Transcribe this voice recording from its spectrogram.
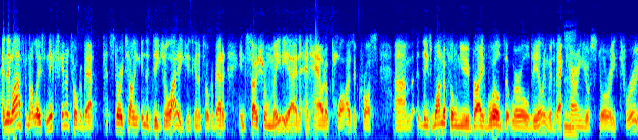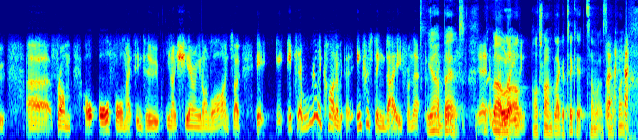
And then last but not least, Nick's going to talk about storytelling in the digital age. He's going to talk about it in social media and, and how it applies across um, these wonderful new brave worlds that we're all dealing with about mm. carrying your story through. Uh, from all, all, formats into you know sharing it online. So it, it's a really kind of interesting day from that perspective. Yeah, I bet. Yeah, well, I'll, I'll, try and blag a ticket somewhere at some point.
